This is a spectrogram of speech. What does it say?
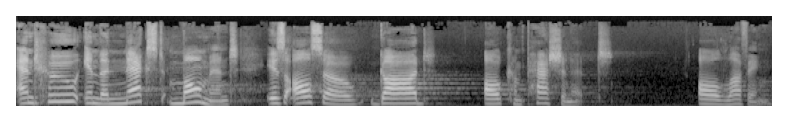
and who in the next moment is also God all compassionate, all loving,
